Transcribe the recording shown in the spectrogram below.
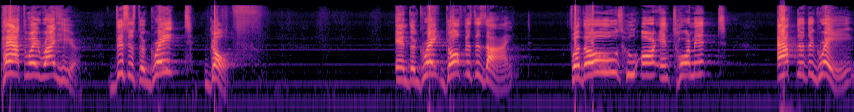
pathway right here, this is the great gulf. And the great gulf is designed for those who are in torment after the grave.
